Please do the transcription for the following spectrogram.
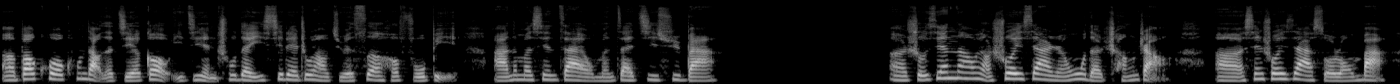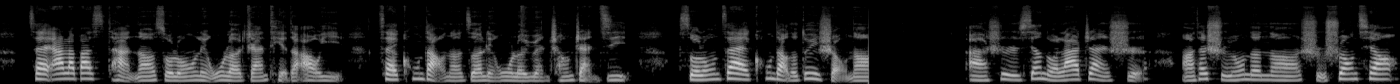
呃，包括空岛的结构以及引出的一系列重要角色和伏笔啊。那么现在我们再继续吧。呃，首先呢，我想说一下人物的成长。呃，先说一下索隆吧。在阿拉巴斯坦呢，索隆领悟了斩铁的奥义；在空岛呢，则领悟了远程斩击。索隆在空岛的对手呢，啊是香朵拉战士啊，他使用的呢是双枪。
